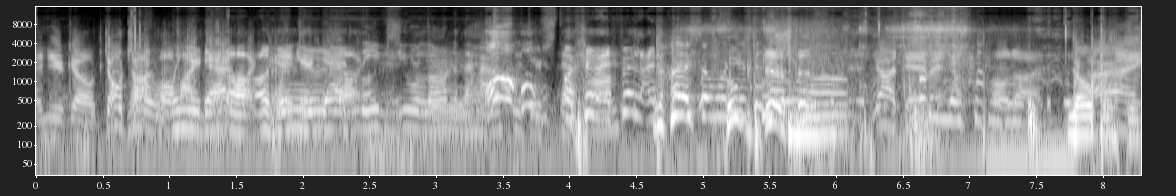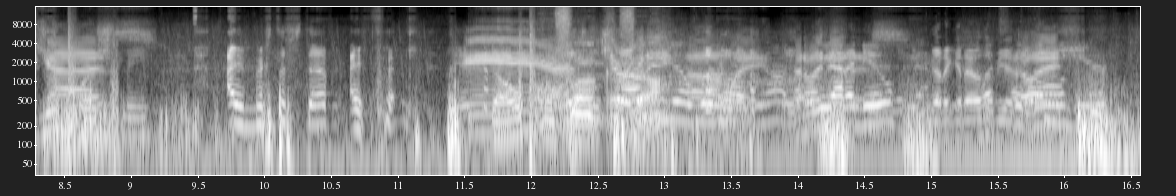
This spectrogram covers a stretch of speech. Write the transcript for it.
and you go, don't talk. Oh my god! okay, when your dad leaves you alone in the house oh, with your stepmom. I fell, I fell, someone hit the God damn it. Hold on. No, Alright guys. I missed a step, I fell. Yeah. No, fuck. How do I do? You gotta get out of the vehicle.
